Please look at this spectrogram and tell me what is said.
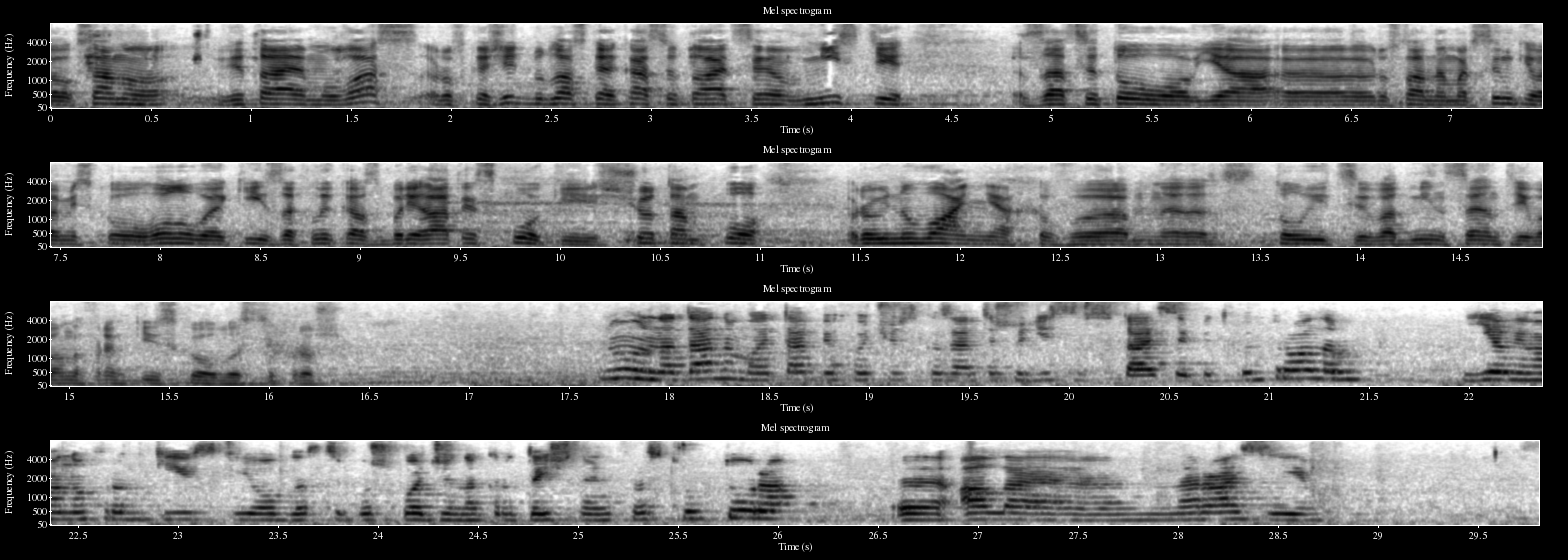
Оксано, вітаємо вас. Розкажіть, будь ласка, яка ситуація в місті? Зацитовував я е, Руслана Марсинківа, міського голову, який закликав зберігати спокій. Що там по руйнуваннях в е, столиці в адмінцентрі Івано-Франківської області? Прошу. Ну на даному етапі хочу сказати, що дійсно ситуація під контролем. Є в Івано-Франківській області пошкоджена критична інфраструктура, е, але наразі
